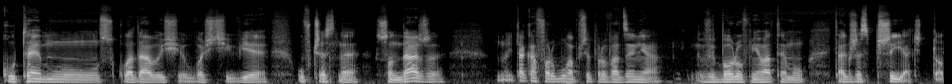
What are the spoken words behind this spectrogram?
ku temu składały się właściwie ówczesne sondaże. No i taka formuła przeprowadzenia wyborów miała temu także sprzyjać. To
